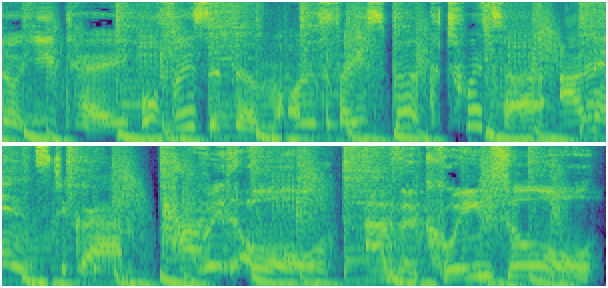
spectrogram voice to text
or visit them on Facebook, Twitter, and Instagram. Have it all at the Queen's Hall.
